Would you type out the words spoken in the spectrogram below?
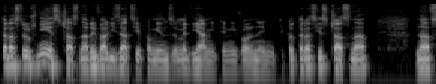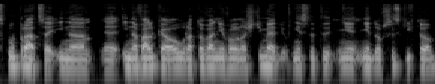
teraz to już nie jest czas na rywalizację pomiędzy mediami tymi wolnymi, tylko teraz jest czas na, na współpracę i na, i na walkę o uratowanie wolności mediów. Niestety nie, nie do wszystkich to,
